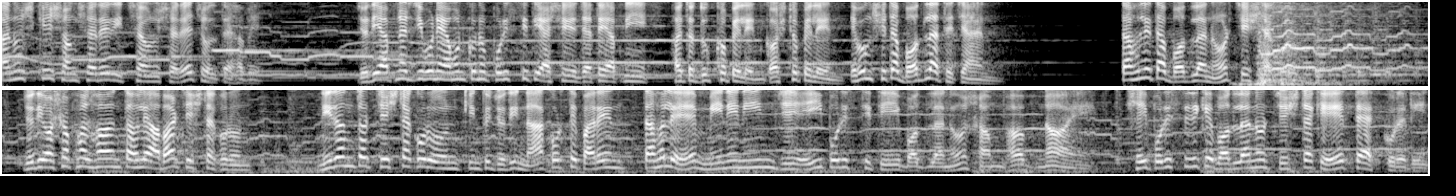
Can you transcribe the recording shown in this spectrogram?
মানুষকে সংসারের ইচ্ছা অনুসারে চলতে হবে। যদি আপনার জীবনে এমন কোনো পরিস্থিতি আসে যাতে আপনি হয়তো দুঃখ পেলেন, কষ্ট পেলেন এবং সেটা বদলাতে চান তাহলে তা বদলানোর চেষ্টা করুন। যদি অসফল হন, তাহলে আবার চেষ্টা করুন। নিরন্তর চেষ্টা করুন, কিন্তু যদি না করতে পারেন, তাহলে মেনে নিন যে এই পরিস্থিতি বদলানো সম্ভব নয়। সেই পরিস্থিতিকে বদলানোর চেষ্টাকে ত্যাগ করে দিন।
